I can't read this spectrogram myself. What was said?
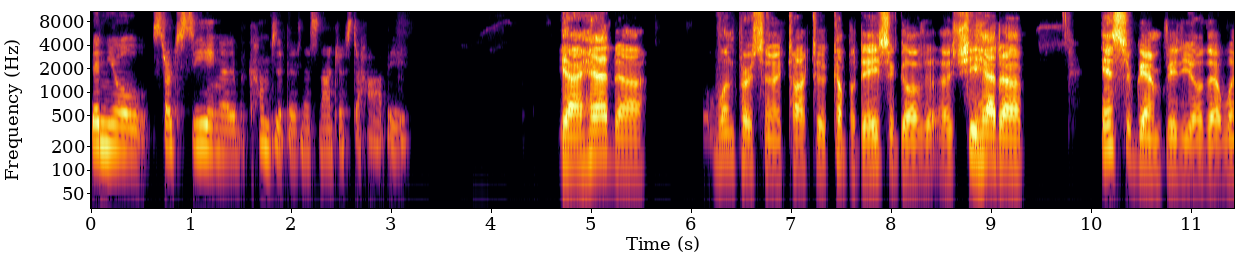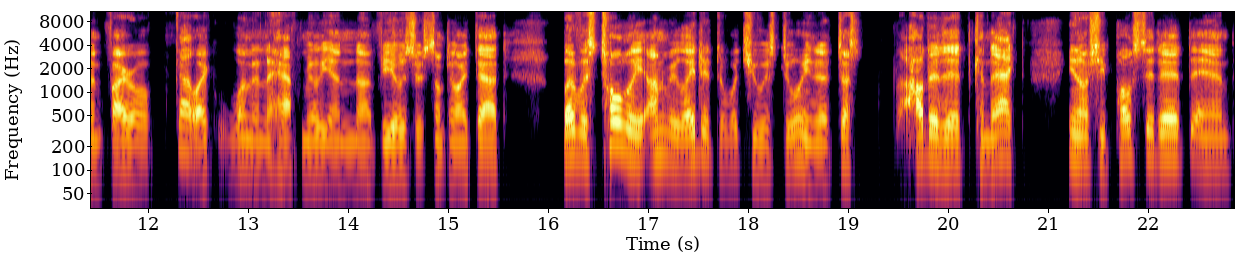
then you'll start seeing that it becomes a business, not just a hobby. Yeah, I had uh, one person I talked to a couple days ago. Uh, she had a Instagram video that went viral, got like one and a half million uh, views or something like that, but it was totally unrelated to what she was doing. It just how did it connect? You know, she posted it and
